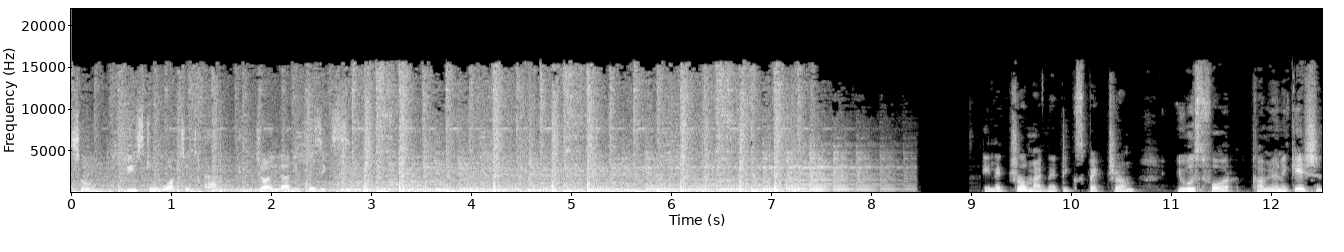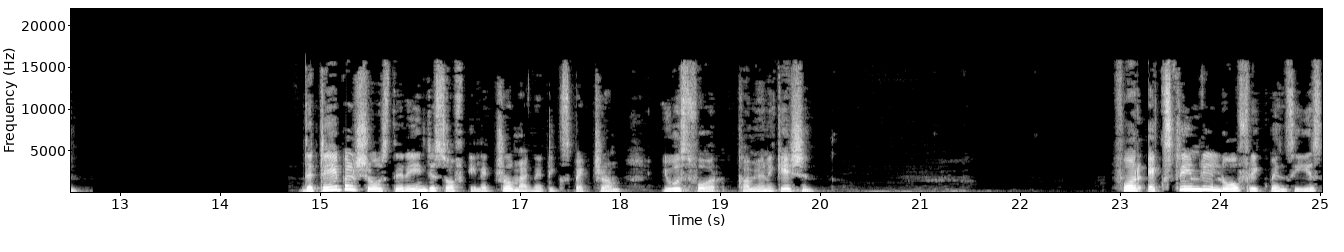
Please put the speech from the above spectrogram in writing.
So please do watch it and enjoy learning physics. Electromagnetic spectrum used for communication. The table shows the ranges of electromagnetic spectrum used for communication. For extremely low frequencies,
